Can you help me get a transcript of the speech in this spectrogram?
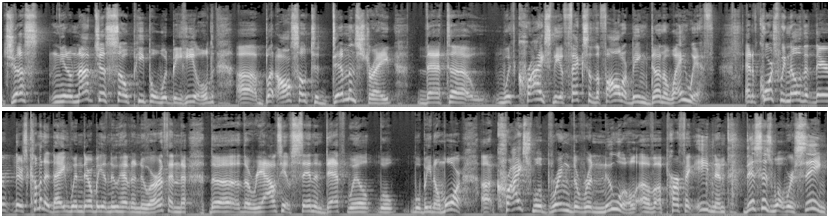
just, you know, not just so people would be healed, uh, but also to demonstrate that uh, with Christ, the effects of the fall are being done away with. And of course, we know that there there's coming a day when there'll be a new heaven and new earth, and the the, the reality of sin and death will will will be no more. Uh, Christ will bring the renewal of a perfect Eden, and this is what we're seeing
